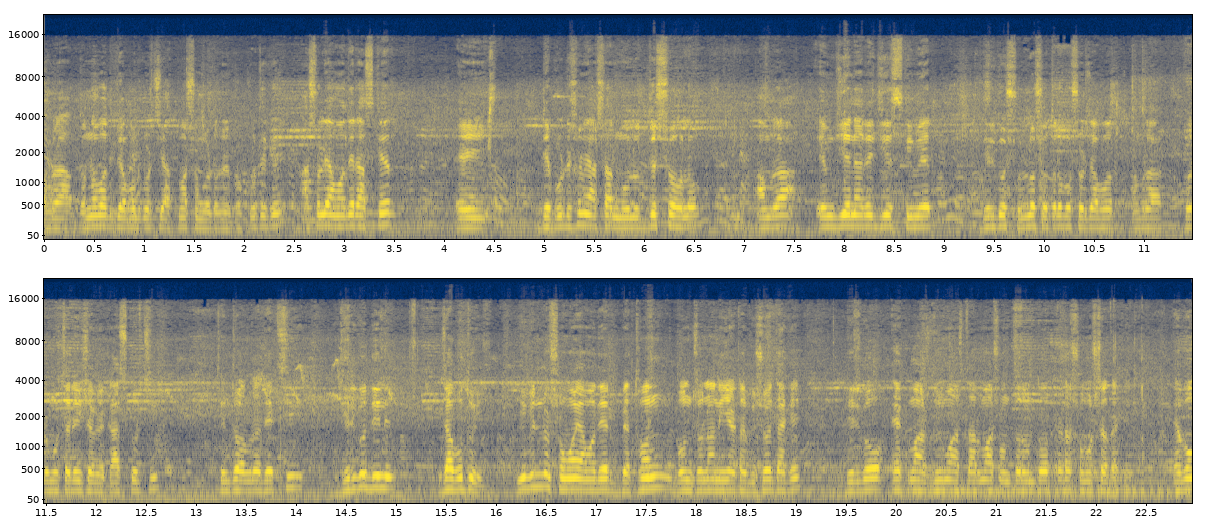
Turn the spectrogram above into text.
আমরা ধন্যবাদ জ্ঞাপন করছি আত্মা সংগঠনের পক্ষ থেকে। আসলে আমাদের আজকের এই ডেপুটেশনে আসার মূল উদ্দেশ্য হলো, আমরা এমজিএনআরএজি স্কিমের দীর্ঘ ষোলো সতেরো বছর যাবৎ আমরা কর্মচারী হিসাবে কাজ করছি। কিন্তু আমরা দেখছি দীর্ঘদিন যাবতই বিভিন্ন সময় আমাদের বেতন বঞ্চনা নিয়ে একটা বিষয় থাকে। দীর্ঘ এক মাস, দুই মাস, চার মাস অন্তর অন্তর একটা সমস্যা থাকে। এবং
